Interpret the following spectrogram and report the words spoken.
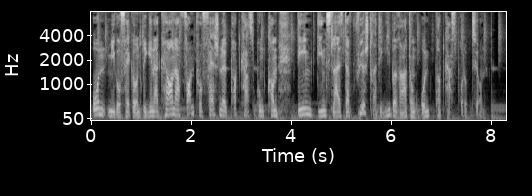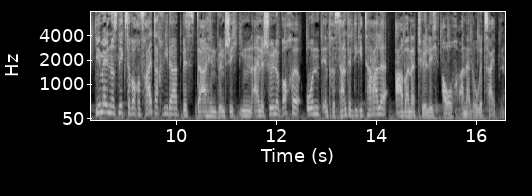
und Migo Fecke und Regina Körner von professionalpodcast.com, dem Dienstleister für Strategieberatung und Podcastproduktion. Wir melden uns nächste Woche Freitag wieder. Bis dahin wünsche ich Ihnen eine schöne Woche und interessante digitale, aber natürlich auch analoge Zeiten.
